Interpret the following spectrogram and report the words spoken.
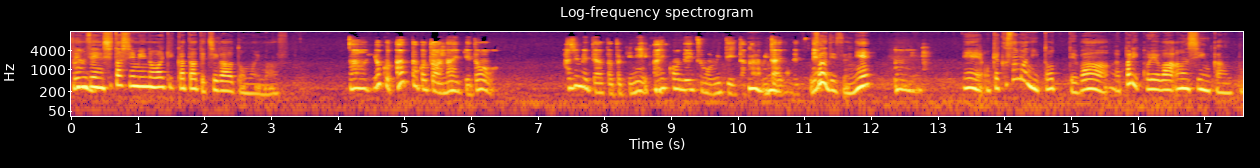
全然親しみの湧き方って違うと思います。あよく会ったことはないけど初めて会った時にアイコンでいつも見ていたからみたいなんですね。そうですね。うんでお客様にとってはやっぱりこれは安心感と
